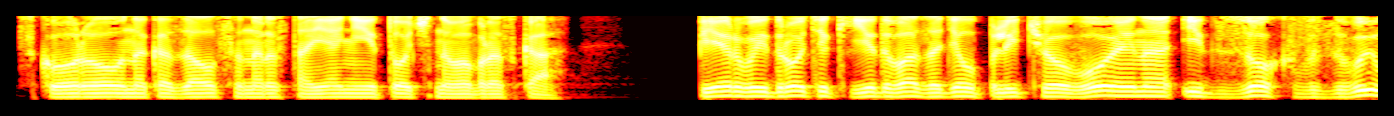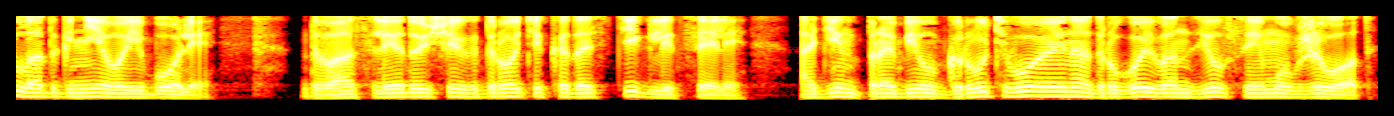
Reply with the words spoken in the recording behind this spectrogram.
скоро он оказался на расстоянии точного броска — Первый дротик едва задел плечо воина, и Дзох взвыл от гнева и боли. Два следующих дротика достигли цели. Один пробил грудь воина, другой вонзился ему в живот.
